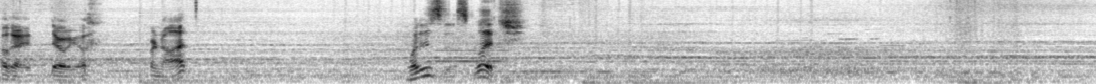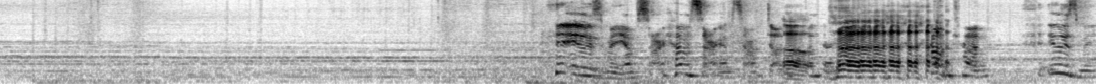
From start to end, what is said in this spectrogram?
Okay, there we go. Or not. What is this glitch? it was me. I'm sorry. I'm sorry. I'm sorry. I'm done. Oh. I'm done. I'm done. It was me.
